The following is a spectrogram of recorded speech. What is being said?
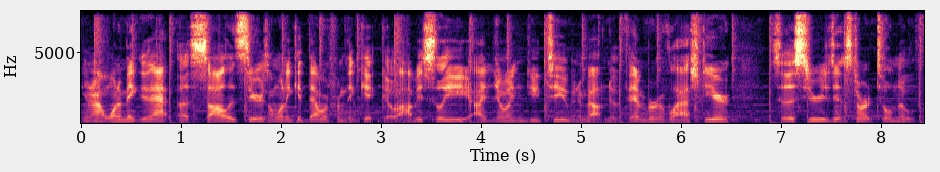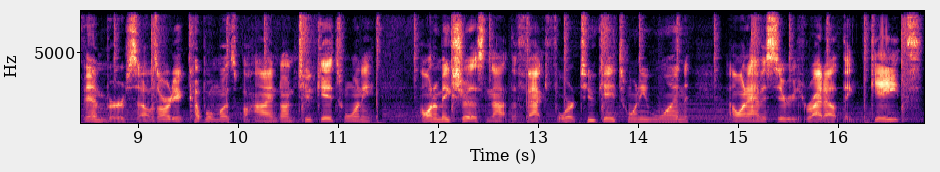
you know, I want to make that a solid series. I want to get that one from the get-go. Obviously, I joined YouTube in about November of last year, so this series didn't start till November, so I was already a couple months behind on 2K20. I want to make sure that's not the fact for 2K21. I want to have a series right out the gate,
